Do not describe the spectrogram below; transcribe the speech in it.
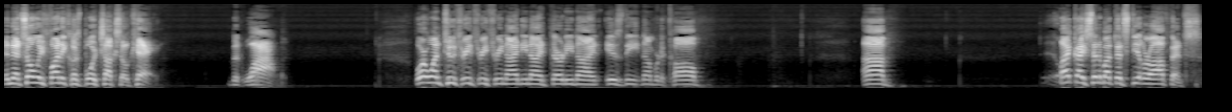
And that's only funny because Boychuk's okay. But wow. 412 333 9939 is the number to call. Um, like I said about that Steeler offense,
